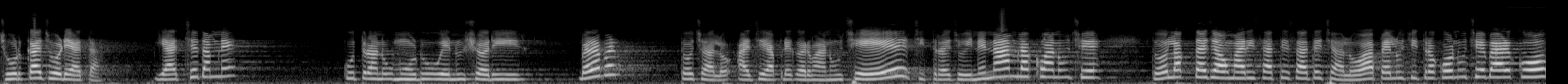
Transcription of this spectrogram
જોડકા જોડ્યા હતા યાદ છે તમને? કૂતરાનું મોઢું, એનું શરીર. બરાબર? તો ચાલો, આજે આપણે કરવાનું છે ચિત્ર જોઈને નામ લખવાનું છે. તો લખતા જાઓ મારી સાથે સાથે. ચાલો, આ પહેલું ચિત્ર કોનું છે બાળકો?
